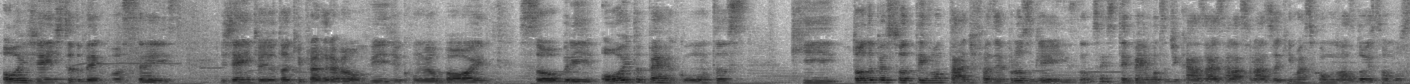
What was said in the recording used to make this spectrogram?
Oi gente, tudo bem com vocês? Gente, hoje eu tô aqui pra gravar um vídeo com o meu boy sobre oito perguntas que toda pessoa tem vontade de fazer pros gays. Não sei se tem perguntas de casais relacionados aqui, mas como nós dois somos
